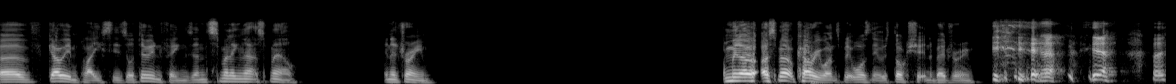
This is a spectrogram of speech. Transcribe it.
of going places or doing things and smelling that smell in a dream. I mean, I, I smelled curry once, but it wasn't. It was dog shit in the bedroom. yeah, yeah, Uh,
